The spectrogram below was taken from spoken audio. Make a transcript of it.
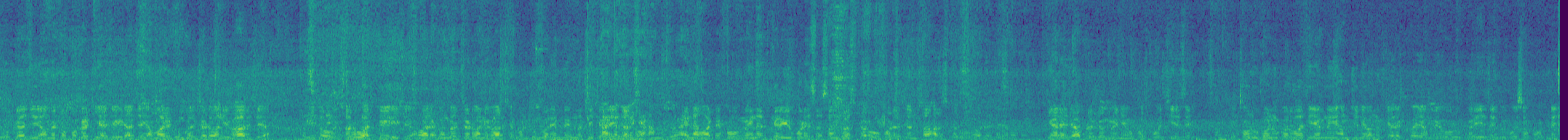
જો કે હજી અમે તો પગથિયા ચડ્યા છે અમારે ડુંગર ચડવાની વાર છે. એ તો શરૂઆત કરી છે. અમારે ડુંગર ચડવાની વાર છે પણ ડુંગર એમને એમ નથી ચડાઈ જતો. એના માટે બહુ મહેનત કરવી પડે છે સંઘર્ષ કરવો પડે છે અને સાહસ કરવો પડે છે. ત્યારે જ આપણે ગમે એની ઉપર પહોંચીએ છીએ. થોડું ઘણું કરવાથી એમ નહીં સમજી લેવાનું ક્યારેક ભાઈ અમે ઓળું કરીએ છીએ કે કોઈ સપોર્ટ નહીં.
